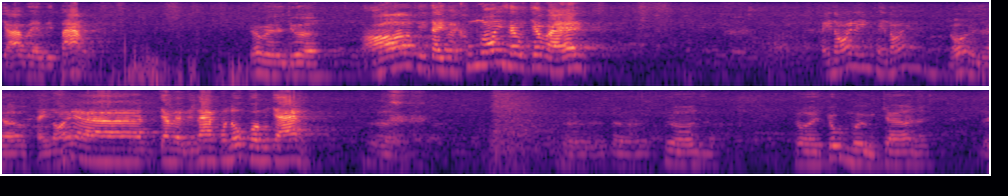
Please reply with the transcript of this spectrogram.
cha về Việt Nam. Cha về chưa? đó thì thầy mà không nói sao cha về? Thầy nói đi, thầy nói. Nói sao? Thầy nói à, cha về Việt Nam con nấu cơm cho cha? Ăn Rồi, rồi, rồi, chúc mừng cha để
